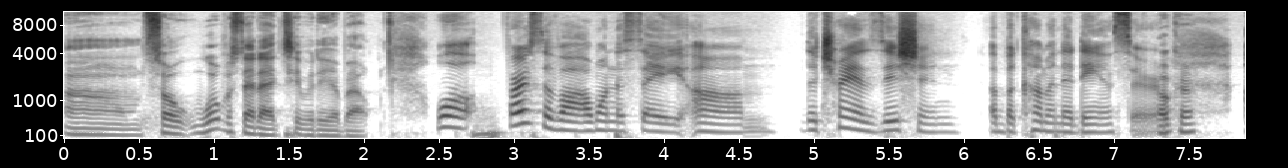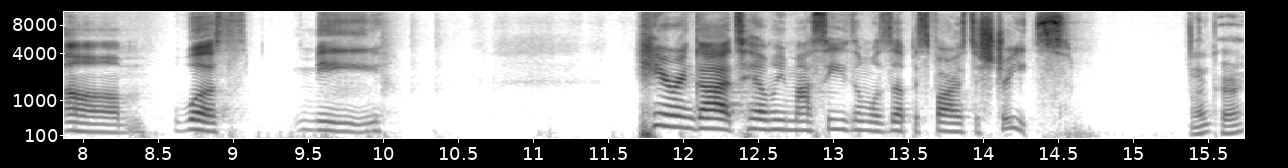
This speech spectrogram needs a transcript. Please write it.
Um, so what was that activity about? well first of all i want to say um the transition of becoming a dancer Okay. um was me hearing god tell me my season was up as far as the streets Okay.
